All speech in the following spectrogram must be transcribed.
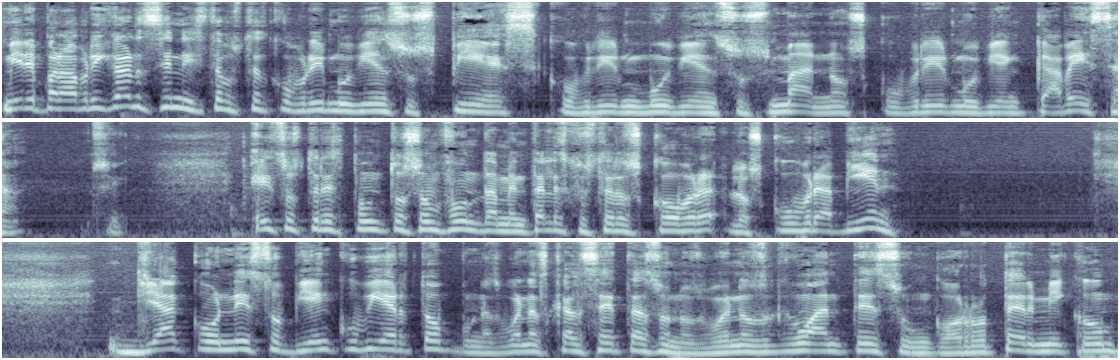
Mire, para abrigarse necesita usted cubrir muy bien sus pies, cubrir muy bien sus manos, cubrir muy bien cabeza. Sí. Estos tres puntos son fundamentales que usted los, cobra, los cubra bien. Ya con eso bien cubierto, unas buenas calcetas, unos buenos guantes, un gorro térmico,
